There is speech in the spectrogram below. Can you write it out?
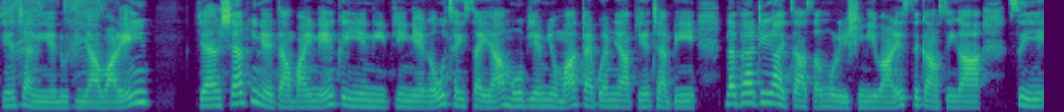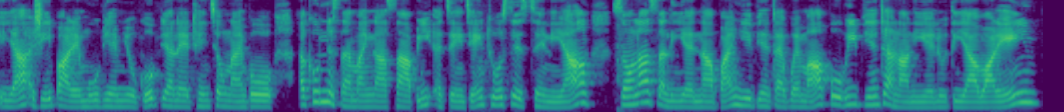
ပြင်းထန်နေရလို့သိရပါတယ်ရန်ရှမ်းပြည်နယ်တောင်ပိုင်းနဲ့ကရင်ပြည်နယ်ကိုချိန်ဆက်ရမိုးပြင်းမြို့မှာတိုက်ပွဲများပြင်းထန်ပြီးနှစ်ဖက်ထိခိုက်ကြဆုံးမှုတွေရှိနေပါတယ်စစ်ကောင်စီကစီရင်အရာအရေးပါတဲ့မိုးပြင်းမြို့ကိုပြန်လည်ထိန်းချုပ်နိုင်ဖို့အခုနှစ်စံပိုင်းကစပြီးအကြိမ်ကြိမ်ထိုးစစ်ဆင်နေရဇွန်လ14ရက်နောက်ပိုင်းမြေပြင်တိုက်ပွဲမှာပိုပြီးပြင်းထန်လာနေရလို့သိရပါတယ်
